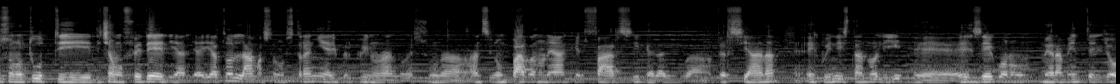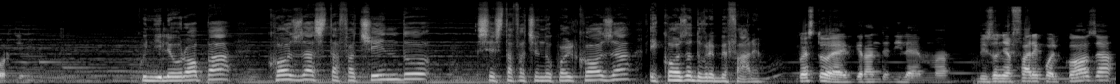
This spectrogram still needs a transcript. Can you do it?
Sono tutti, diciamo, fedeli agli ayatollah, ma sono stranieri, per cui non hanno nessuna, anzi non parlano neanche il farsi, che è la lingua persiana, e quindi stanno lì e eseguono meramente gli ordini. Quindi l'Europa cosa sta facendo, se sta facendo qualcosa e cosa dovrebbe fare? Questo è il grande dilemma. Bisogna fare qualcosa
